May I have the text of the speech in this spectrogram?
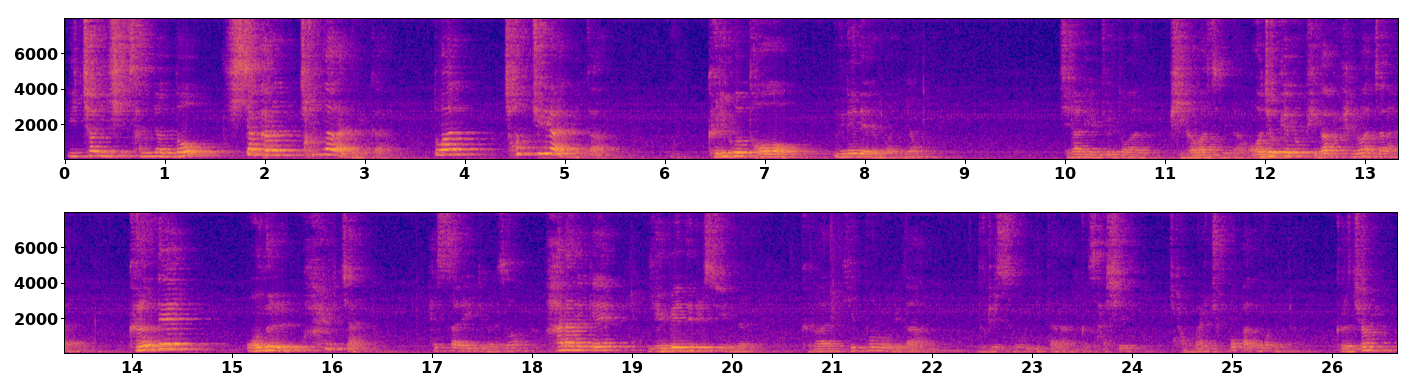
2023년도 시작하는 첫날 아닙니까? 또한 첫 주일 아닙니까? 그리고 더 은혜되는 건요. 지난 일주일 동안 비가 왔습니다. 어저께도 비가 많이 왔잖아요. 그런데 오늘 활짝 햇살이 끼면서 하나님께 예배드릴 수 있는 그러한 기쁨을 우리가 누릴 수 있다는 그 사실 정말 축복받는 겁니다. 그렇죠?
